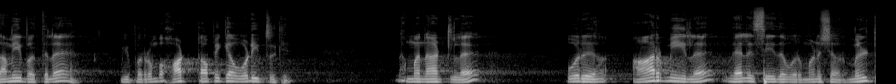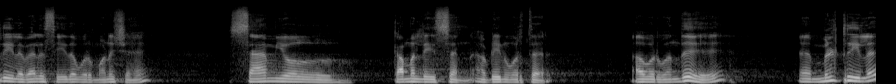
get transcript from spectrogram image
சமீபத்தில் இப்போ ரொம்ப ஹாட் டாப்பிக்காக ஓடிட்டுருக்கு. நம்ம நாட்டில் ஒரு ஆர்மியில் வேலை செய்த ஒரு மனுஷன் ஒரு மிலிட்ரியில் வேலை செய்த ஒரு மனுஷன் சாம்யூல் கமலேசன் அப்படின்னு ஒருத்தர். அவர் வந்து மிலிட்ரியில்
